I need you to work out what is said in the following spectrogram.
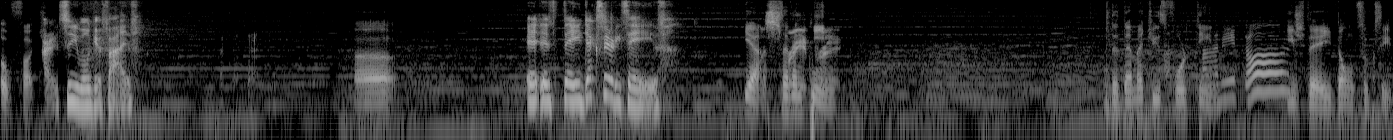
oh fudge. All right, so you will get five. Uh It is a dexterity save. yeah, Spray 17. pray. The damage is 14 if they don't succeed.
